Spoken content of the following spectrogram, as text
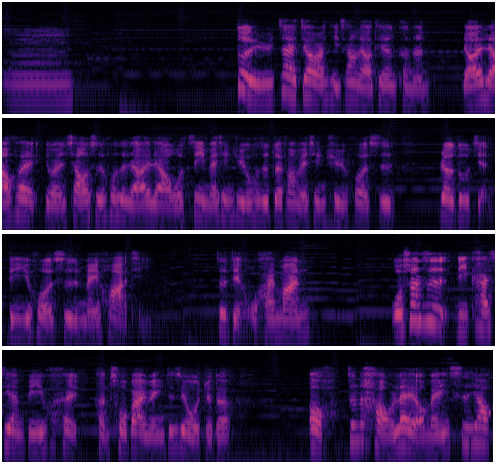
嗯，对于在交友软体上聊天，可能聊一聊会有人消失，或者聊一聊我自己没兴趣，或是对方没兴趣，或者是热度减低，或者是没话题，这点我还蛮，我算是离开 CMB 会很挫败的原因，就是我觉得，哦，真的好累哦，每一次要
